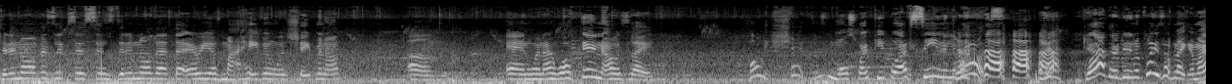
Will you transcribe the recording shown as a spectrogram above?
didn't know of its existence. Didn't know that the area of Mott Haven was shaping up. Um, And when I walked in, I was like, holy shit, this is the most white people I've seen in the world. gathered in a place. I'm like, am I,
